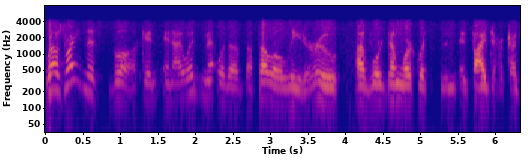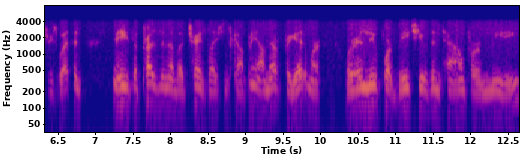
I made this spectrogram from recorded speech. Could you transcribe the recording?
when I was writing this book, and, and I went and met with a, a fellow leader who I've worked done work with in, in five different countries with, and, and he's the president of a translations company. I'll never forget. And we're we're in Newport Beach. He was in town for a meeting,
